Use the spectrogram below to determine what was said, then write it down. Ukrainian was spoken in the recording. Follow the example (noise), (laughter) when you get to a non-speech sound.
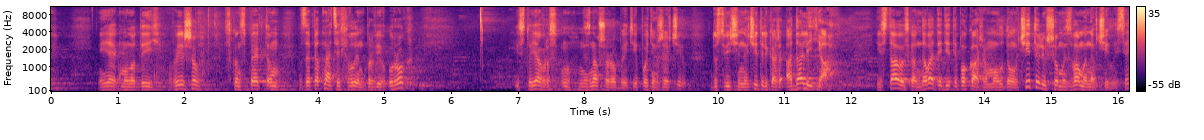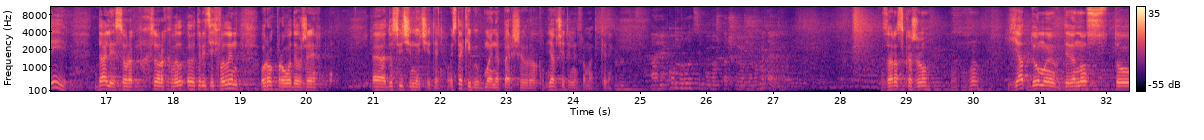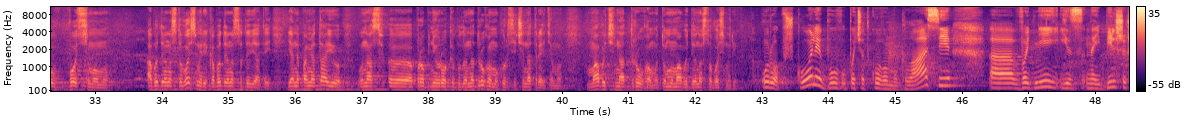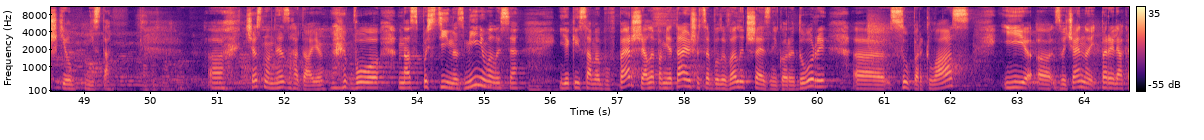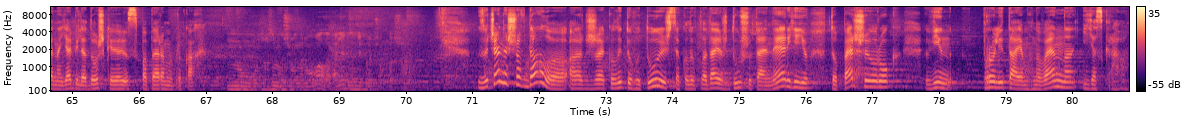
І я, як молодий, вийшов з конспектом. За 15 хвилин провів урок і стояв, роз- ну, не знав, що робити. І потім вже вчив, досвідчений вчитель каже, а далі я. І став і сказав, давайте діти покажемо молодому вчителю, що ми з вами навчилися. І далі 40, 40 хвил- е, 30 хвилин урок проводив вже е, досвідчений вчитель. Ось такий був в мене перший урок. Я вчитель інформатики. Так. А в якому році був ваш перший урок? Зараз скажу. Угу. Я думаю, в 98-му. Або 98 рік, або 99-й. Я не пам'ятаю, у нас е, пробні уроки були на другому курсі чи на третьому. Мабуть, на другому, тому, мабуть, 98 рік. Урок в школі був у початковому класі е, в одній із найбільших шкіл міста. Е, Чесно, не згадаю, (laughs) бо нас постійно змінювалися. Який саме був перший, але пам'ятаю, що це були величезні коридори, е, суперклас і, е, звичайно, перелякана я біля дошки з паперами в руках. Ну, зрозуміло, що ви нервували. А як взагалі пройшов перший? Звичайно, що вдало, адже коли ти готуєшся, коли вкладаєш душу та енергію, то перший урок він пролітає мгновенно і яскраво.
